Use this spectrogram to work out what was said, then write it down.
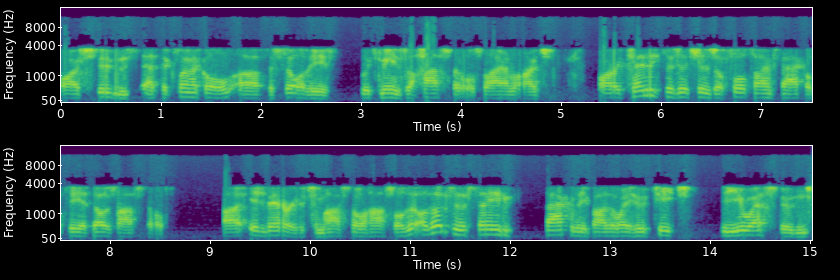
our students at the clinical facilities, which means the hospitals by and large, are attending physicians or full time faculty at those hospitals. Uh, it varies from hospital to hospital. Those are the same faculty, by the way, who teach the U.S. students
